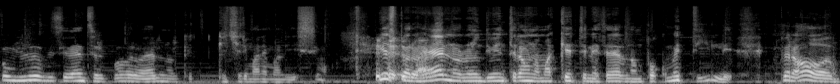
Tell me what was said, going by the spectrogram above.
un minuto di silenzio il povero Elnor che, che ci rimane malissimo. Io spero che Elnor non diventerà una macchietta in eterna un po' come Tilly, però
